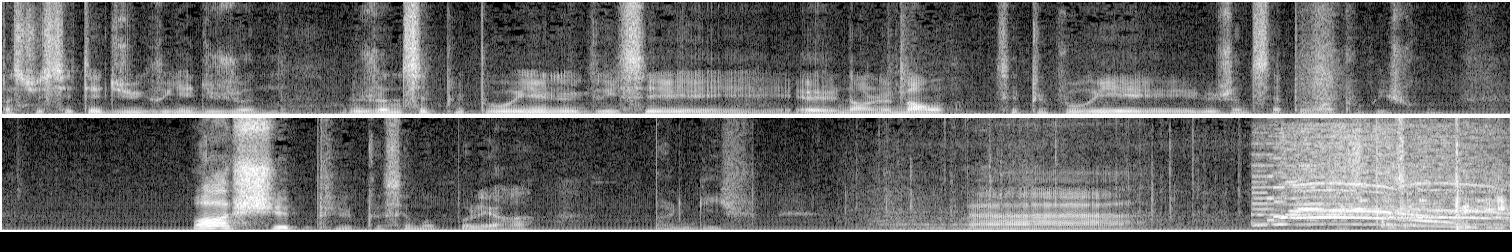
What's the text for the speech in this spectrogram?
Parce que c'était du gris et du jaune. Le jaune c'est le plus pourri, le gris c'est... euh, non, le marron c'est le plus pourri et le jaune c'est un peu moins pourri je crois. Oh, je sais plus que c'est moi pour le gif. Ah présente Billy.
